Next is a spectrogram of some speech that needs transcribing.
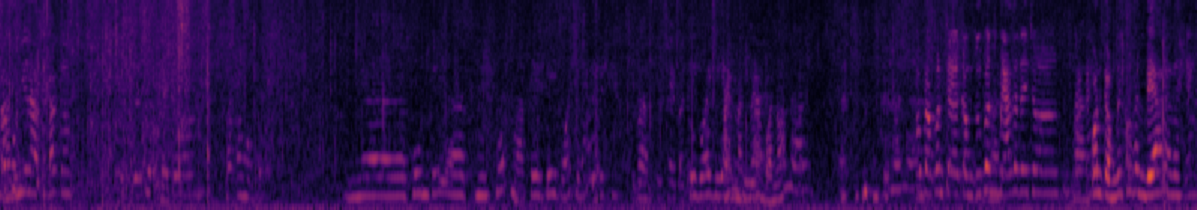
bác phun như nào. Thì bác giới thiệu để cho bà con một Phun cái ờ, thuốc mà cái cái gói bé. vâng. Cái gói bé quay mặt thì ra à, bỏ nón ra. Con vào con trẻ cầm túi phân bé ra đây cho bác ấy. Con cầm cái túi phân bé này đây. nhanh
